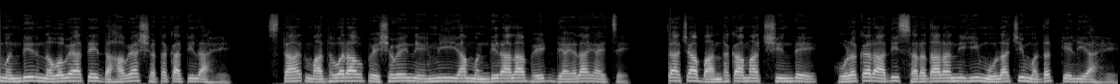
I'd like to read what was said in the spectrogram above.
मंदिर नवव्या ते दहाव्या शतकातील आहे. स्टार माधवराव पेशवे नेहमी या मंदिराला भेट द्यायला यायचे. त्याच्या बांधकामात शिंदे होळकर आदी सरदारांनीही मोलाची मदत केली आहे.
